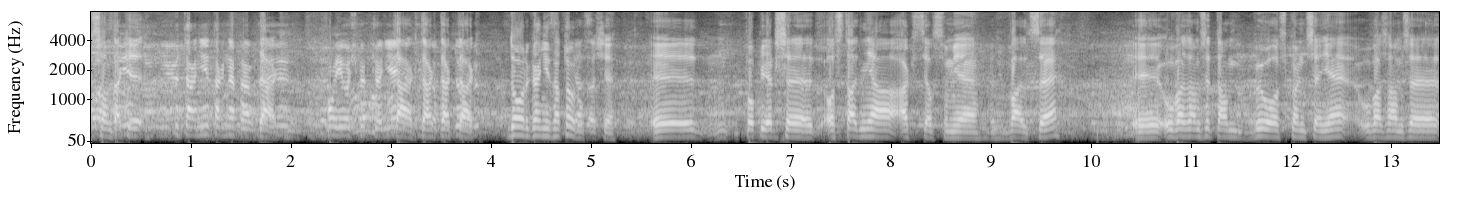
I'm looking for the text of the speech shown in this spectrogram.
są takie... Pytanie tak naprawdę, Tak. Twoje oświadczenie? Tak, tak, tak, do, tak. Do organizatorów. Zgadza się. Yy, po pierwsze, ostatnia akcja w sumie w walce. Yy, uważam, że tam było skończenie. Uważam, że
